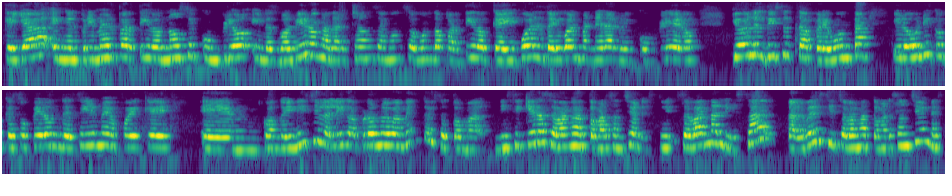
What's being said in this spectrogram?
que ya en el primer partido no se cumplió y les volvieron a dar chance en un segundo partido que igual de igual manera lo incumplieron. Yo les hice esta pregunta y lo único que supieron decirme fue que eh, cuando inicie la Liga Pro nuevamente se toma, ni siquiera se van a tomar sanciones, se va a analizar tal vez si se van a tomar sanciones.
